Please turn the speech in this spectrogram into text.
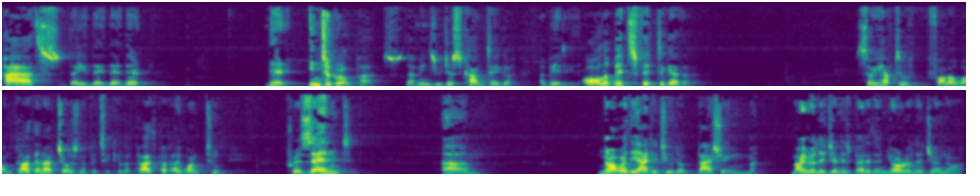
paths they they they they're, they're integral paths. That means you just can't take a, a bit. All the bits fit together. So you have to follow one path, and I've chosen a particular path, but I want to present um, not with the attitude of bashing, my religion is better than your religion, or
